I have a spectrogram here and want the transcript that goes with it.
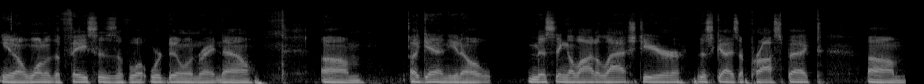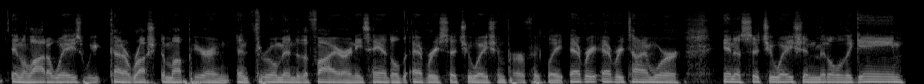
you know, one of the faces of what we're doing right now. Um, again, you know, missing a lot of last year. This guy's a prospect. Um, in a lot of ways, we kind of rushed him up here and, and, threw him into the fire, and he's handled every situation perfectly. Every every time we're in a situation, middle of the game,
